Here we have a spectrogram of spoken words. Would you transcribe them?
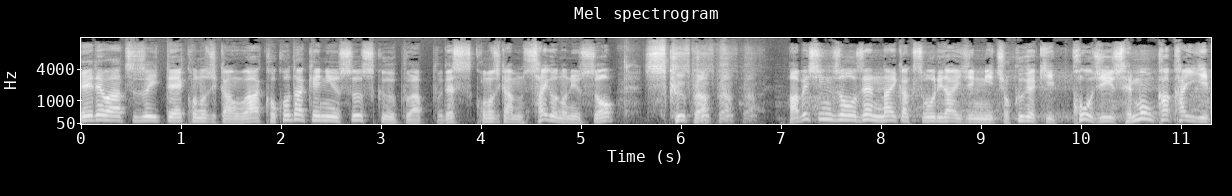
えー、では続いてこの時間はここだけニューススクープアップです。この時間最後のニュースをスクープアップ。安倍晋三前内閣総理大臣に直撃、工事専門家会議。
